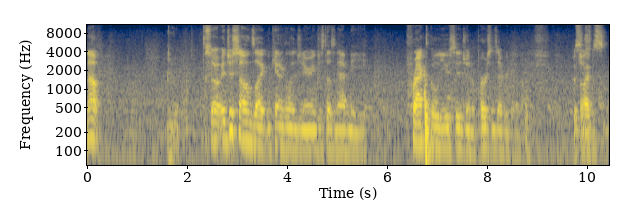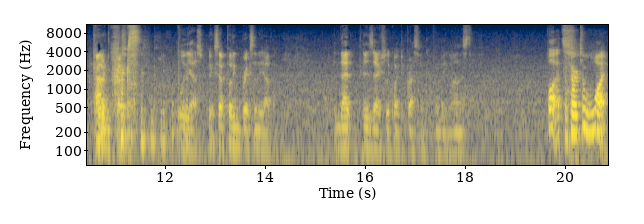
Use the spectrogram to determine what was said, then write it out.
Now, so it just sounds like mechanical engineering just doesn't have any practical usage in a person's everyday life. Besides kind of putting bricks in. Well, yes, except putting bricks in the oven. That is actually quite depressing, if I'm being honest. But Compared to what?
